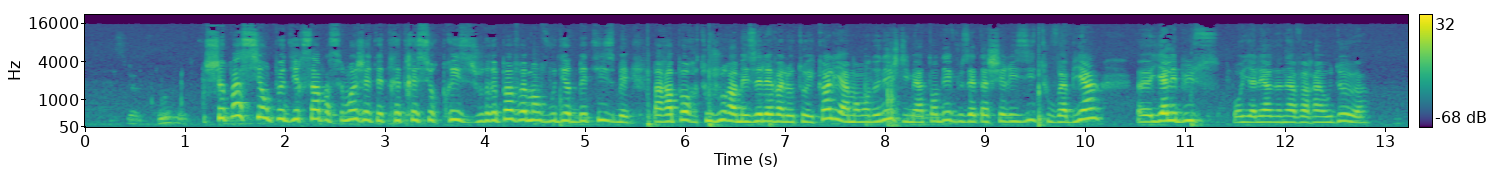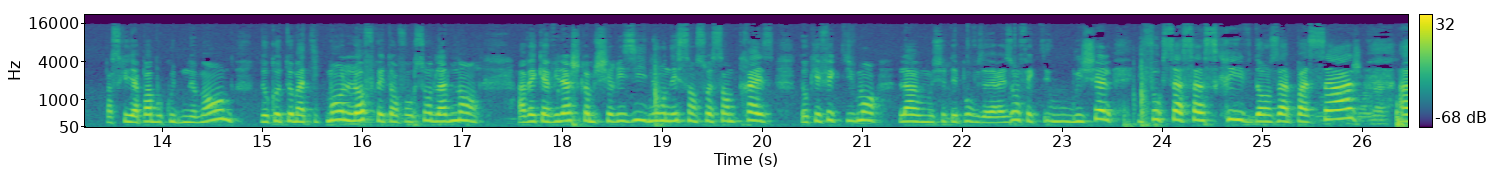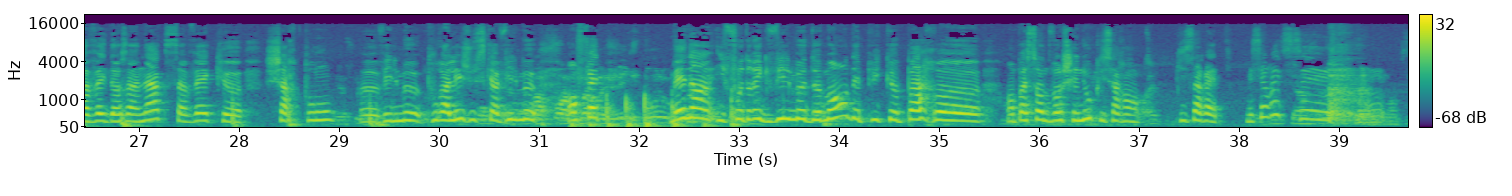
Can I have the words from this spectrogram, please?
je sais pas si on peut dire ça parce que moi j'ai été très très surprise. Je voudrais pas vraiment vous dire de bêtises, mais par rapport toujours à mes élèves à l'auto-école, il y a un moment donné, je dis mais attendez, vous êtes à Chérisy, tout va bien. Euh, Il y a les bus. Bon, il y a l'air d'en avoir un ou deux, hein, parce qu'il n'y a pas beaucoup de demandes. Donc automatiquement, l'offre est en fonction de la demande. Avec un village comme Chérisy, nous on est 173. Donc effectivement, là où Monsieur Tepo, vous avez raison, ou Michel, il faut que ça s'inscrive dans un passage avec dans un axe avec euh, Charpon, euh, Villemeux, pour aller jusqu'à Villemeux. En fait, mais non, il faudrait que Villemeux demande et puis que par euh, en passant devant chez nous, qu'il s'arrête, s'arrête. Mais c'est vrai que c'est,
